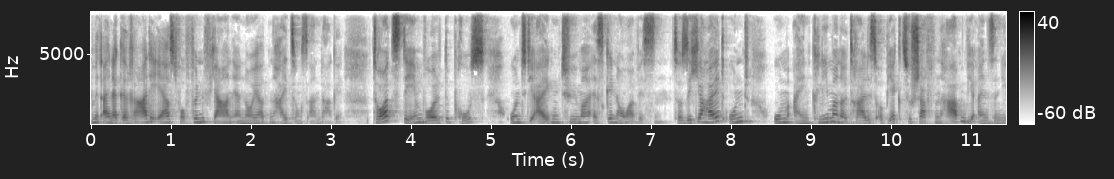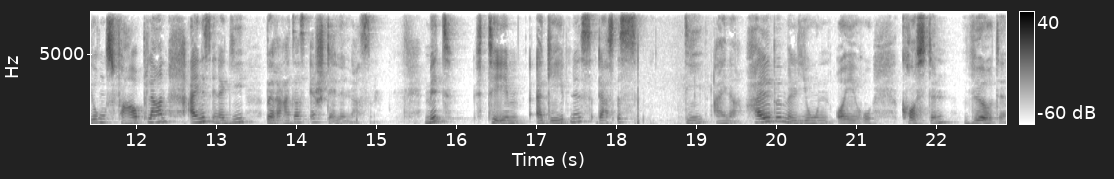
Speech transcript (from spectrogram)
mit einer gerade erst vor fünf Jahren erneuerten Heizungsanlage. Trotzdem wollte Pruss und die Eigentümer es genauer wissen. Zur Sicherheit und um ein klimaneutrales Objekt zu schaffen, haben wir einen Sanierungsfahrplan eines Energieberaters erstellen lassen. Mit dem Ergebnis, dass es die eine halbe Million Euro kosten würde.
